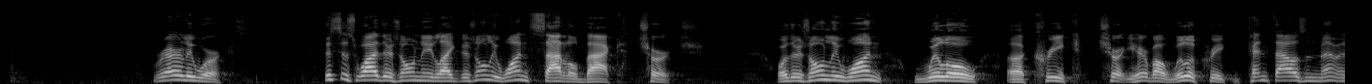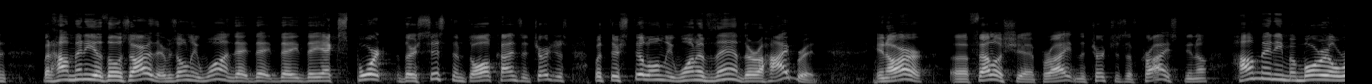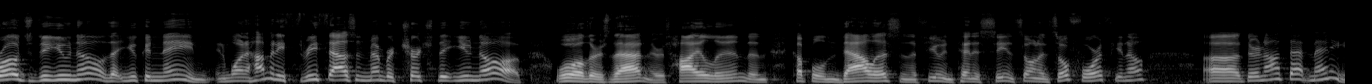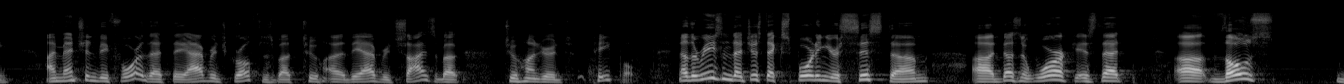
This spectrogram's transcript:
Rarely works. This is why there's only, like, there's only one Saddleback church or there's only one Willow uh, Creek church. You hear about Willow Creek, 10,000 members. But how many of those are there? There was only one. They, they, they, they export their system to all kinds of churches, but there's still only one of them. They're a hybrid. In our uh, fellowship, right, in the churches of Christ, you know, how many memorial roads do you know that you can name in one? How many 3,000 member church that you know of? Well, there's that, and there's Highland, and a couple in Dallas, and a few in Tennessee, and so on and so forth. You know? Uh, there are not that many. I mentioned before that the average growth is about, two, uh, the average size is about 200 people. Now the reason that just exporting your system uh, doesn't work is that uh, those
